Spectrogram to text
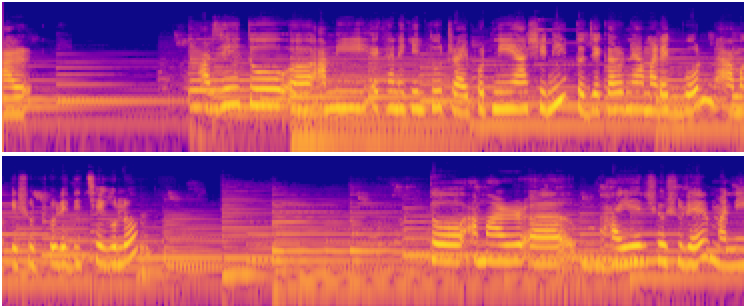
আর আর যেহেতু আমি এখানে কিন্তু ট্রাইপড নিয়ে আসিনি, তো যে কারণে আমার এক বোন আমাকে শ্যুট করে দিচ্ছে এগুলো। তো আমার ভাইয়ের শ্বশুরের মানে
